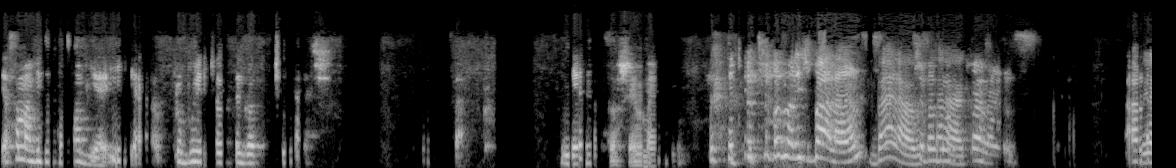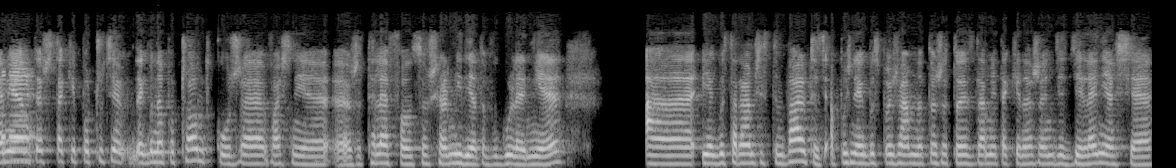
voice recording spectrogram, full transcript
Ja sama widzę po sobie i ja próbuję się od tego odcinać. Tak. Nie na social mediów. Trzeba znaleźć balans. Balans, Trzeba tak. znaleźć balans. Ale... Ja miałam też takie poczucie jakby na początku, że właśnie, e, że telefon, social media to w ogóle nie, a jakby starałam się z tym walczyć, a później jakby spojrzałam na to, że to jest dla mnie takie narzędzie dzielenia się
